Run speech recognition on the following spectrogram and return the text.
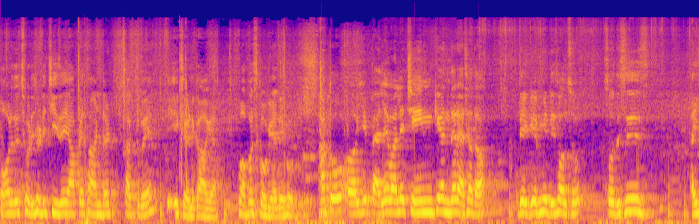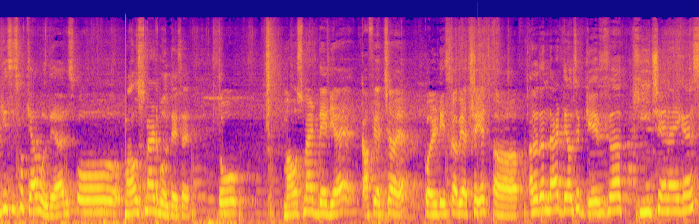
और जो छोटी छोटी चीज़ें यहाँ पे था अंडर टक पे एक सेकंड का आ गया. वापस खो गया देखो. हाँ तो ये पहले वाले चेन के अंदर ऐसा था. They give me this also so this is I guess इसको क्या बोलते हैं यार? इसको माउस मैट बोलते हैं इसे. तो माउस मैट दे दिया है. काफ़ी अच्छा है. क्वालिटी इसका भी अच्छा ही है। Other than that they also give a key chain I guess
